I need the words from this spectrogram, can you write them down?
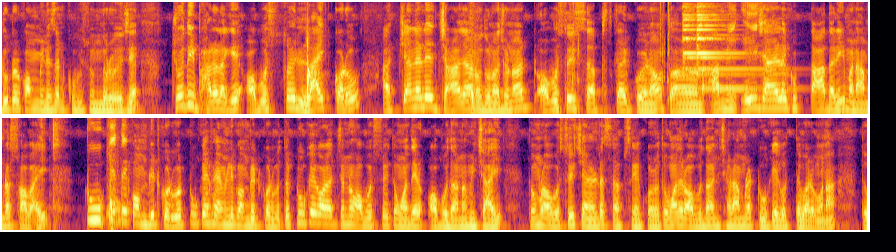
দুটোর কম্বিনেশন খুবই সুন্দর হয়েছে। যদি ভালো লাগে অবশ্যই লাইক করো। আর চ্যানেলে যারা যারা নতুন আছো না, অবশ্যই সাবস্ক্রাইব করে নাও। কারণ আমি এই চ্যানেলে খুব তাড়াতাড়ি মানে আমরা সবাই টু কেতে কমপ্লিট করব টু কে ফ্যামিলি কমপ্লিট করব। তো টু কে করার জন্য অবশ্যই তোমাদের অবদান আমি চাই। তোমরা অবশ্যই চ্যানেলটা সাবস্ক্রাইব করো। তোমাদের অবদান ছাড়া আমরা টু কে করতে পারব না। তো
